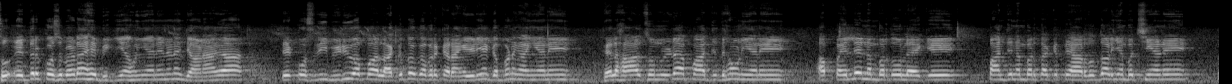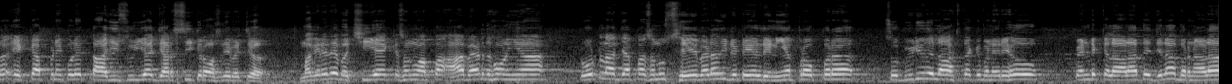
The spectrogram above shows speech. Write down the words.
ਸੋ ਇਧਰ ਕੁਝ ਬੜਾ ਇਹ ਵਿਗੀਆਂ ਹੋਈਆਂ ਨੇ, ਇਹਨਾਂ ਨੇ ਜਾਣਾਗਾ ਤੇ ਕੁਝ ਦੀ ਵੀਡੀਓ ਆਪਾਂ ਅਲੱਗ ਤੋਂ ਕਵਰ ਕਰਾਂਗੇ, ਜਿਹੜੀਆਂ ਗੱਭਣ ਗਾਈਆਂ ਨੇ। ਫਿਲਹਾਲ ਤੁਹਾਨੂੰ ਜਿਹੜਾ ਆਪਾਂ ਅੱਜ ਦਿਖਾਉਣੀਆਂ ਨੇ ਆ ਪਹਿਲੇ ਨੰਬਰ ਤੋਂ ਲੈ ਕੇ 5 ਨੰਬਰ ਤੱਕ ਤਿਆਰ ਦੁੱਧ ਵਾਲੀਆਂ ਬੱਚੀਆਂ ਨੇ ਤਾਂ ਇੱਕ ਆਪਣੇ ਕੋਲੇ ਤਾਜੀ ਸੂਈ ਆ ਜਰਸੀ ਕ੍ਰਾਸ ਦੇ ਵਿੱਚ। ਮਗਰ ਇਹਦੇ ਬੱਚੀ ਹੈ, ਇੱਕ ਤੁਹਾਨੂੰ ਆਪਾਂ ਆਹ ਬੈੜ ਦਿਖਾਉਣੀ ਆ। ਟੋਟਲ ਅੱਜ ਆਪਾਂ ਤੁਹਾਨੂੰ 6 ਬੈੜਾਂ ਦੀ ਡਿਟੇਲ ਦੇਣੀ ਆ ਪ੍ਰੋਪਰ ਸੋ ਵੀਡੀਓ ਦੇ ਲਾਸਟ ਤੱਕ ਬਣੇ ਰਹੋ। ਪਿੰਡ ਕਲਾਲਾ ਤੇ ਜ਼ਿਲ੍ਹਾ ਬਰਨਾਲਾ,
